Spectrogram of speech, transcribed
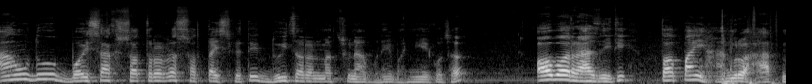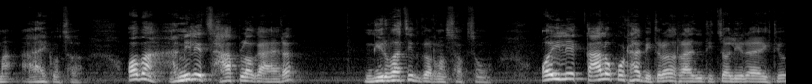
आउँदो वैशाख सत्र र सत्ताइस गते दुई चरणमा चुनाव हुने भनिएको छ। अब राजनीति तपाईँ हाम्रो हातमा आएको छ। अब हामीले छाप लगाएर निर्वाचित गर्न सक्छौँ। अहिले कालो कोठाभित्र राजनीति चलिरहेको थियो।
